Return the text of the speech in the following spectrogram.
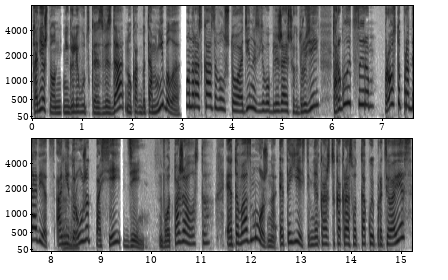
Конечно, он не голливудская звезда, но как бы там ни было, он рассказывал, что один из его ближайших друзей торгует сыром, просто продавец. Они угу. дружат по сей день. Вот, пожалуйста. Это возможно, это есть. И мне кажется, как раз вот такой противовес.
